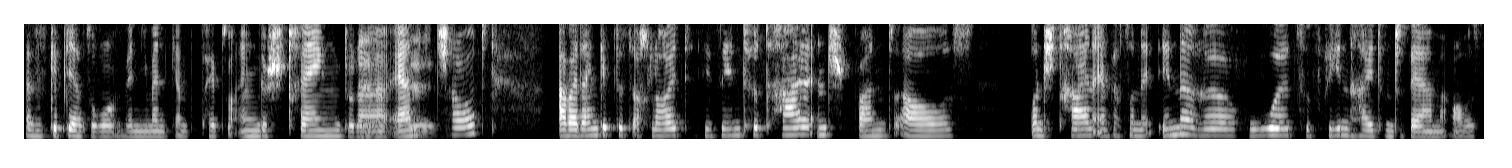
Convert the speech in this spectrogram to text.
Also es gibt ja so, wenn jemand die ganze Zeit so angestrengt oder Ja, ja, ernst ja. schaut. Aber dann gibt es auch Leute, die sehen total entspannt aus und strahlen einfach so eine innere Ruhe, Zufriedenheit und Wärme aus.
